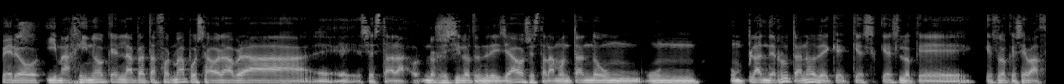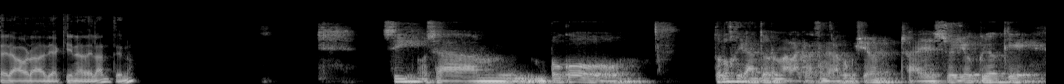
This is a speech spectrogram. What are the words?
pero imagino que en la plataforma pues ahora habrá se estará no sé si lo tendréis ya o se estará montando un, un plan de ruta no de qué, es qué es lo que qué es lo que se va a hacer ahora de aquí en adelante no sí o sea un poco todo gira en torno a la creación de la comisión o sea eso yo creo que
